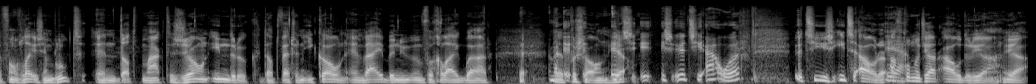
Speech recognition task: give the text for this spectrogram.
van vlees en bloed. En dat maakte zo'n indruk. Dat werd een icoon. En wij hebben nu een vergelijkbaar persoon. Ja. Is Utsi ouder? Utsi is iets ouder, Ja. 800 jaar ouder, ja. ja.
